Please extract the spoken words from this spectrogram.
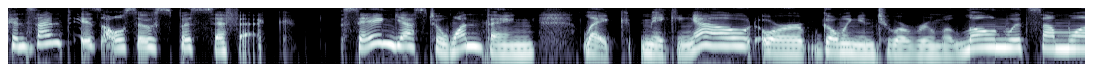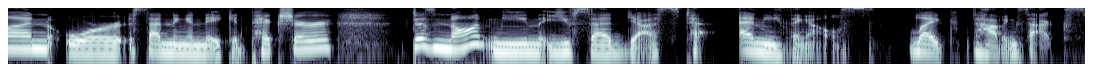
Consent is also specific. Saying yes to one thing, like making out or going into a room alone with someone or sending a naked picture, does not mean that you've said yes to anything else, like having sex.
